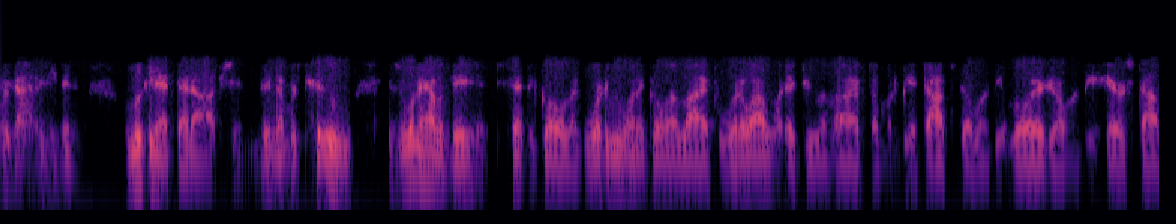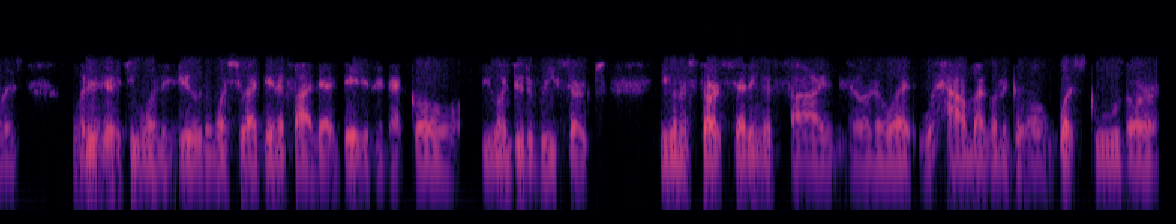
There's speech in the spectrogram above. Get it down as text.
We're not even looking at that option. Then number two is we're going to have a vision, set the goal. Like, where do we want to go in life? What do I want to do in life? Do I want to be a doctor? Do I want to be a lawyer? Do I want to be a hairstylist? What is it that you want to do? And once you identify that vision and that goal, you're going to do the research. You're going to start setting aside, you know what? How am I going to go? What schools are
